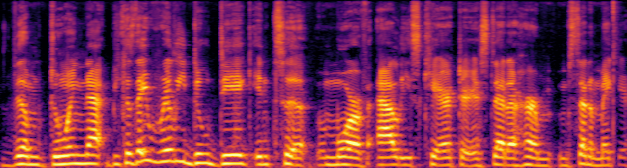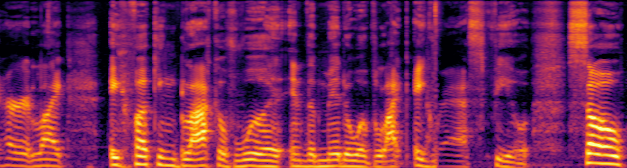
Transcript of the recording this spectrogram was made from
them doing that because they really do dig into more of Allie's character instead of her instead of making her like a fucking block of wood in the middle of like a grass field. So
